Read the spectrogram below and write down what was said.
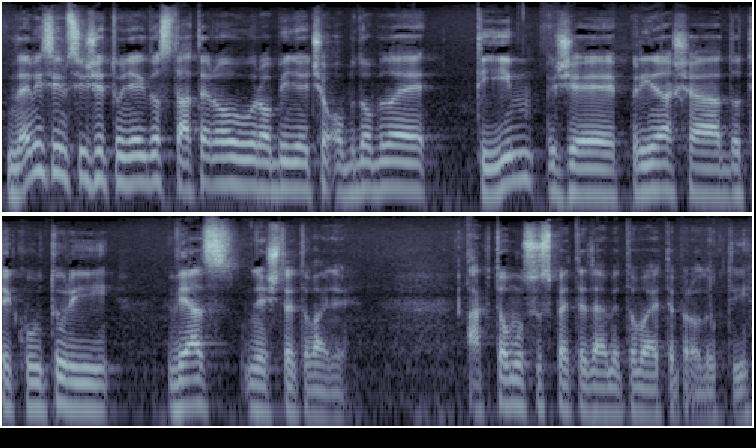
Nemyslím si, že tu niekto z Taterov robí niečo obdobné tým, že prináša do tej kultúry viac než tetovanie. A k tomu sú späté, dajme tomu, aj tie produkty.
